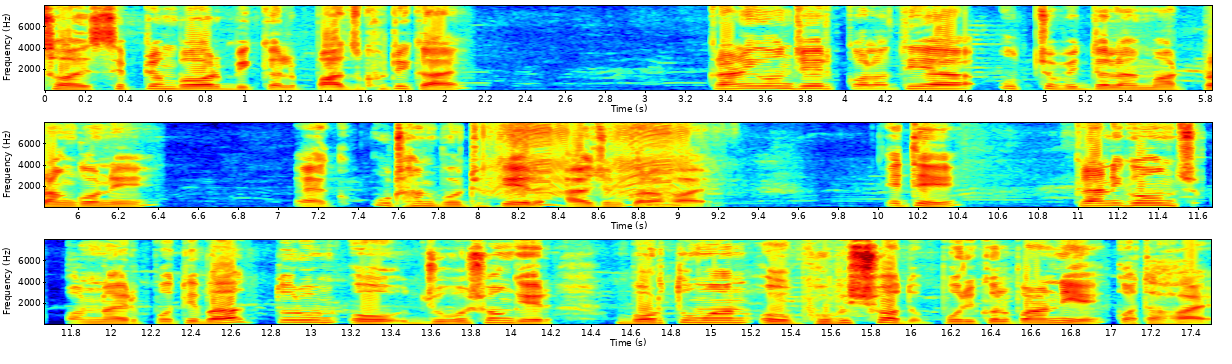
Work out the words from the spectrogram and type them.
ছয় সেপ্টেম্বর বিকেল পাঁচ ঘটিকায় কেরানীগঞ্জের কলাতিয়া উচ্চ বিদ্যালয় মাঠ প্রাঙ্গণে এক উঠান বৈঠকের আয়োজন করা হয়। এতে কেরানীগঞ্জ অন্যায়ের প্রতিবাদ, তরুণ ও যুব সংঘের বর্তমান ও ভবিষ্যৎ পরিকল্পনা নিয়ে কথা হয়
